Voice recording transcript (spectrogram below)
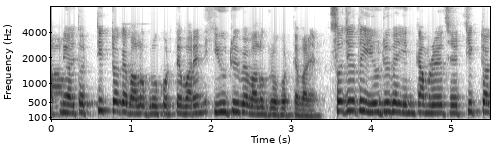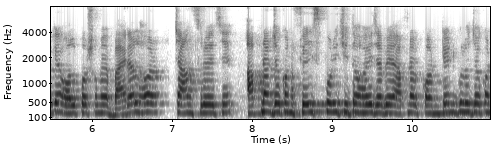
আপনি হয়তো টিকটকে ভালো গ্রো করতে পারেন ইউটিউবে ভালো গ্রো করতে পারেন। সো যেহেতু ইউটিউবে ইনকাম রয়েছে টিকটকে অল্প সময়ে ভাইরাল হওয়ার চান্স রয়েছে। আপনার যখন ফেস পরিচিত হয়ে যাবে, আপনার কন্টেন্টগুলো যখন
